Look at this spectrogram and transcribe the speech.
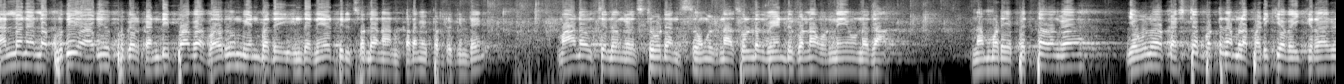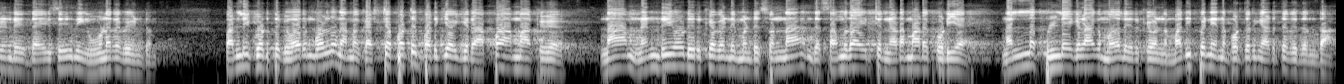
நல்ல நல்ல புதிய அறிவிப்புகள் கண்டிப்பாக வரும் என்பதை இந்த நேரத்தில் சொல்ல நான் கடமைப்பட்டிருக்கின்றேன். மாணவ செல்வங்கள் ஸ்டூடெண்ட்ஸ் உங்களுக்கு நான் சொல்றது வேண்டுகோள்லாம் ஒன்றே ஒன்று தான் நம்முடைய பெற்றவங்க எவ்வளோ கஷ்டப்பட்டு நம்மளை படிக்க வைக்கிறார்கள் என்று தயவுசெய்து நீங்கள் உணர வேண்டும். பள்ளிக்கூடத்துக்கு வரும்பொழுது நம்ம கஷ்டப்பட்டு படிக்க வைக்கிற அப்பா அம்மாவுக்கு நாம் நன்றியோடு இருக்க வேண்டும் என்று சொன்னால் இந்த சமுதாயத்தில் நடமாடக்கூடிய நல்ல பிள்ளைகளாக முதல்ல இருக்க வேண்டும். மதிப்பெண் என்னை பொறுத்த வரைக்கும் அடுத்த விதம் தான்.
